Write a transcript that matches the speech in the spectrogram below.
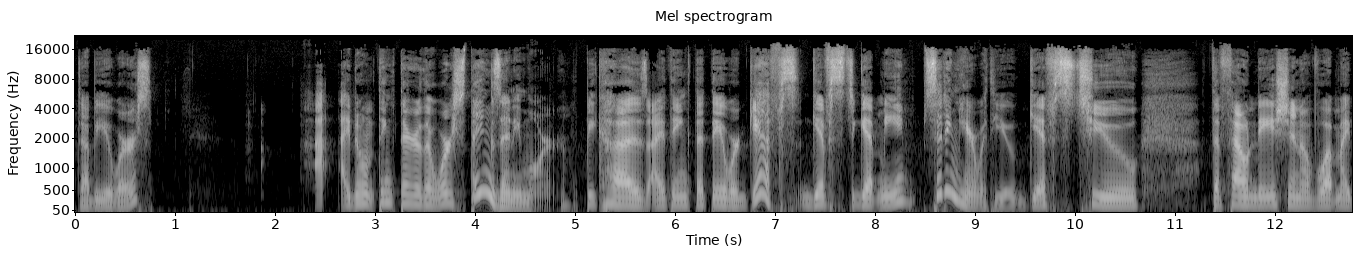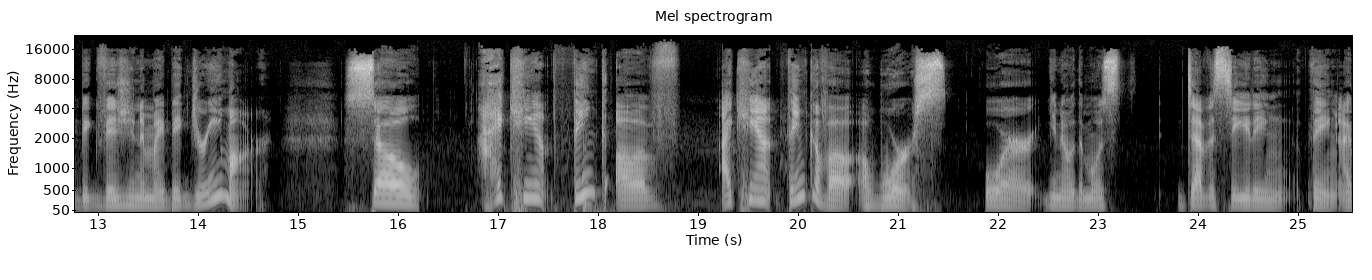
W worse, I- don't think they're the worst things anymore because I think that they were gifts, gifts to get me sitting here with you, gifts to the foundation of what my big vision and my big dream are. So I can't think of I can't think of a, a worse or, you know, the most devastating thing. I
